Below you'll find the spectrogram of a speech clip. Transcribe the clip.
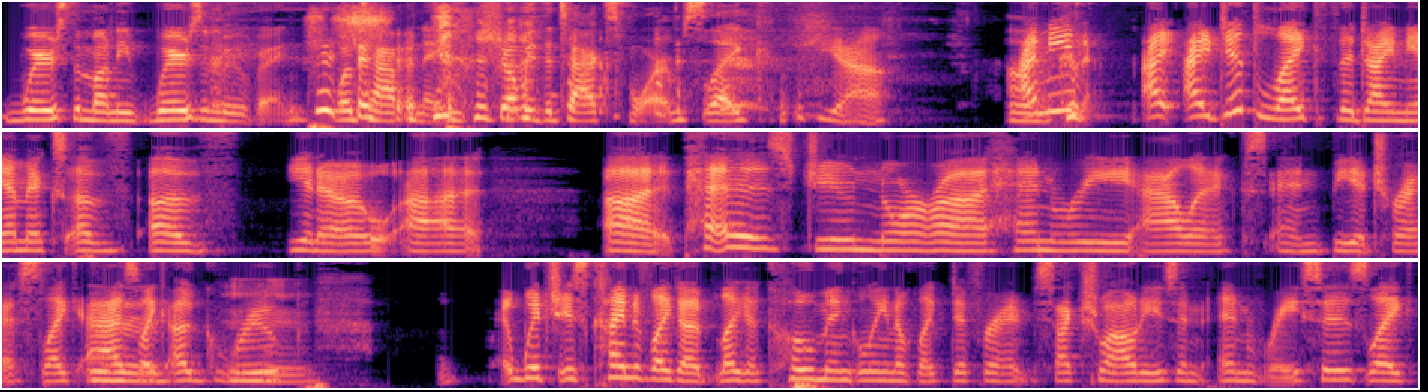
where's the money? Where's it moving? What's happening? Show me the tax forms. Like, yeah Um, I mean, I I did like the dynamics of of you know uh uh Pez, June, Nora, Henry, Alex, and Beatrice like as Mhm. like a group which is kind of like a like a commingling of like different sexualities and, and races like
